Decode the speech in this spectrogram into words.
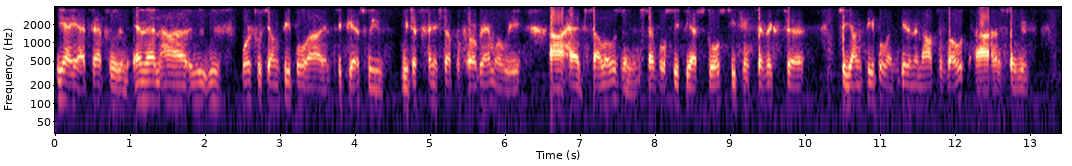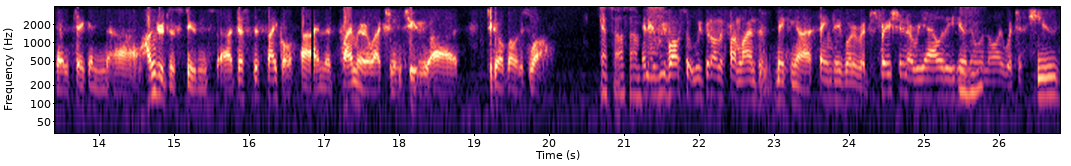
yeah, yeah, it's absolutely. And then uh, we, we've worked with young people uh, in CPS. We've we just finished up a program where we uh, had fellows in several CPS schools teaching civics to to young people and getting them out to vote. Uh, so we've you know, taken uh, hundreds of students uh, just this cycle uh, in the primary election to uh, to go vote as well. That's awesome. And we've also we've been on the front lines of making a same day voter registration a reality here mm-hmm. in Illinois, which is huge.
